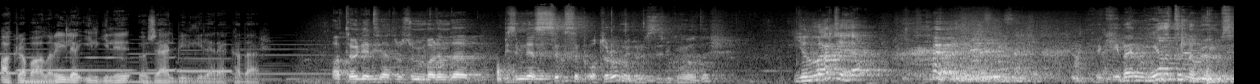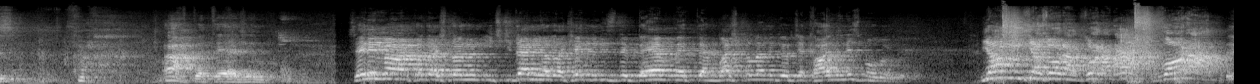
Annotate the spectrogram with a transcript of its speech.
akrabalarıyla ilgili özel bilgilere kadar. Atölye tiyatrosunun barında bizimle sık sık oturur muydunuz siz Luka yoldaş? Yıllarca ya. Peki ben niye hatırlamıyorum sizi? Ah be Teyacığım. Senin ve arkadaşlarının içkiden ya da kendinizi beğenmekten başkalarını görecek haliniz mi olurdu? Yalnızca Zoran, Zoran, ah Zoran!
